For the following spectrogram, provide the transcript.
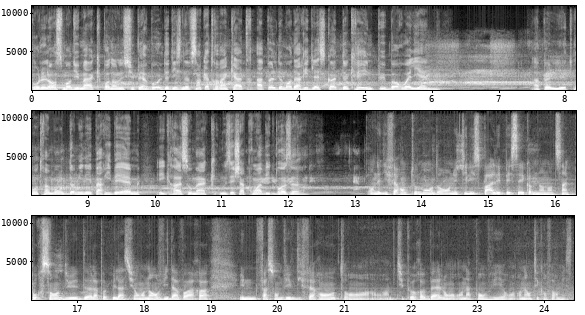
Pour le lancement du Mac, pendant le Super Bowl de 1984, Apple demande à Ridley Scott de créer une pub orwellienne. Apple lutte contre un monde dominé par IBM et grâce au Mac, nous échapperons à Big Brother. On est différent de tout le monde, on n'utilise pas les PC comme 95% de la population. On a envie d'avoir euh, une façon de vivre différente, un petit peu rebelle, on n'a pas envie, on est anticonformiste.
